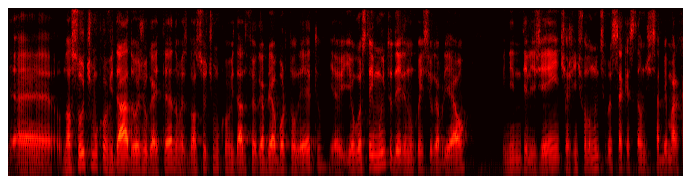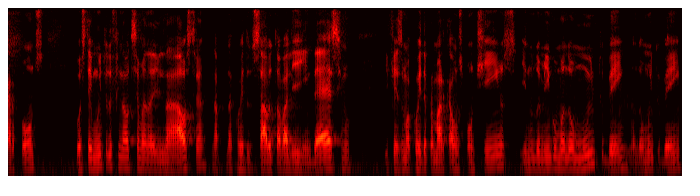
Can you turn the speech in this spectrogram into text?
É, o nosso último convidado, hoje o Gaetano, mas o nosso último convidado foi o Gabriel Bortoleto, e eu, e eu gostei muito dele, não conheci o Gabriel, menino inteligente, a gente falou muito sobre essa questão de saber marcar pontos, gostei muito do final de semana dele na Áustria, na, na corrida do sábado estava ali em décimo, e fez uma corrida para marcar uns pontinhos. E no domingo mandou muito bem, mandou muito bem.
